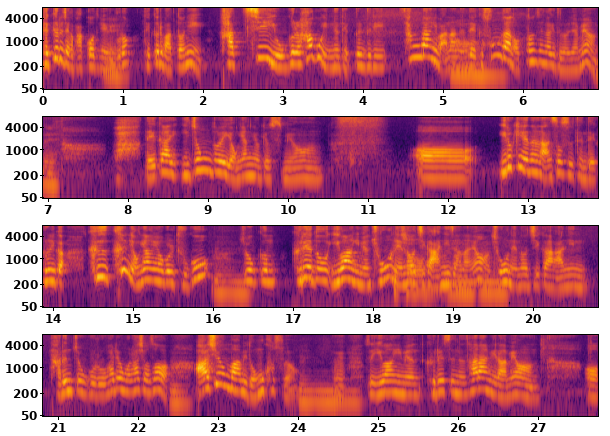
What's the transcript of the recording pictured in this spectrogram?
댓글을 제가 봤거든요, 네. 일부러. 댓글을 봤더니 같이 욕을 하고 있는 댓글들이 상당히 많았는데 어. 그 순간 어떤 생각이 들었냐면 네. 와, 내가 이 정도의 영향력이었으면 어 이렇게는 안 썼을 텐데. 그러니까 그 큰 영향력을 두고 음. 조금 그래도 이왕이면 좋은 그쵸. 에너지가 아니잖아요. 음, 음. 좋은 에너지가 아닌 다른 쪽으로 활용을 하셔서 음. 아쉬운 마음이 너무 컸어요. 음. 네. 그래서 이왕이면 글을 쓰는 사람이라면 어,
